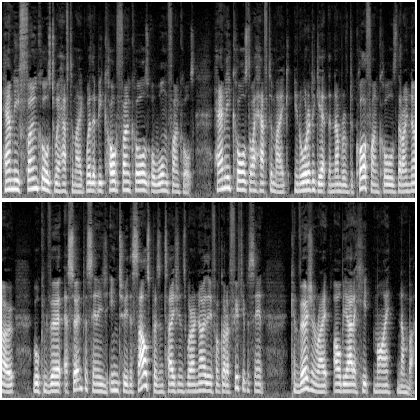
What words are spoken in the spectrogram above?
How many phone calls do I have to make, whether it be cold phone calls or warm phone calls? How many calls do I have to make in order to get the number of qualifying calls that I know will convert a certain percentage into the sales presentations where I know that if I've got a 50% conversion rate, I'll be able to hit my number.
